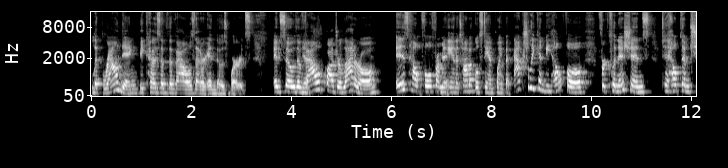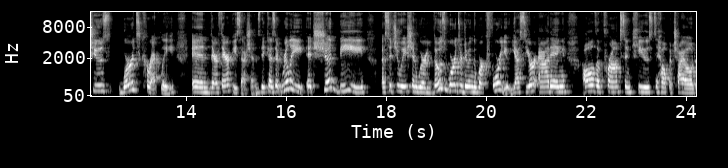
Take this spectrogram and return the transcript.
lip rounding because of the vowels that are in those words. And so the yes. vowel quadrilateral is helpful from an anatomical standpoint, but actually can be helpful for clinicians to help them choose words correctly in their therapy sessions because it really it should be a situation where those words are doing the work for you. Yes, you're adding all the prompts and cues to help a child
